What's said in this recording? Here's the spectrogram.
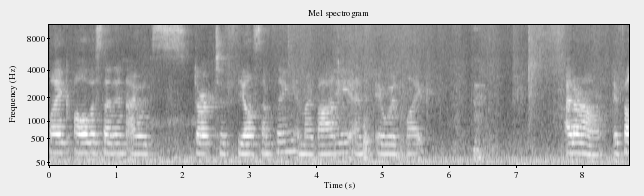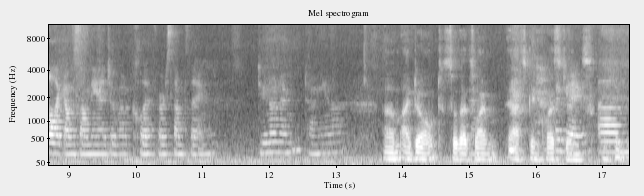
like all of a sudden I would start to feel something in my body and it would like I don't know. It felt like I was on the edge of a cliff or something. Do you know what I'm talking about? Um, I don't, so that's why I'm asking questions. Okay. Um,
